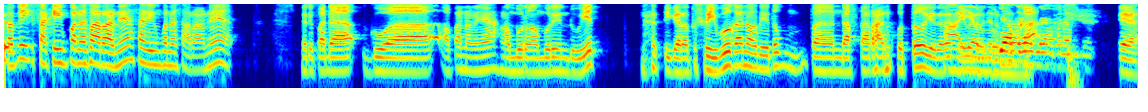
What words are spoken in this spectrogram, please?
tapi saking penasarannya saking penasarannya daripada gua apa namanya ngambur-ngamburin duit tiga ratus ribu kan waktu itu pendaftaran utuh gitu kan Ah, iya, bener, Ya benar benar benar. benar.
